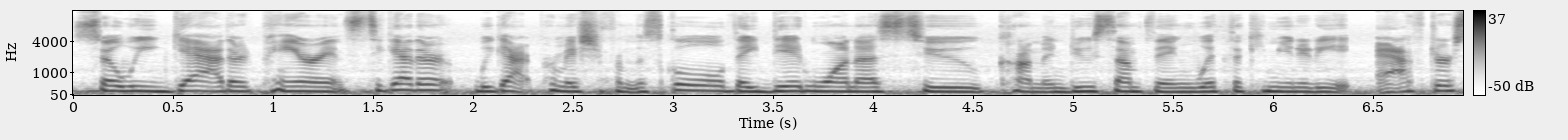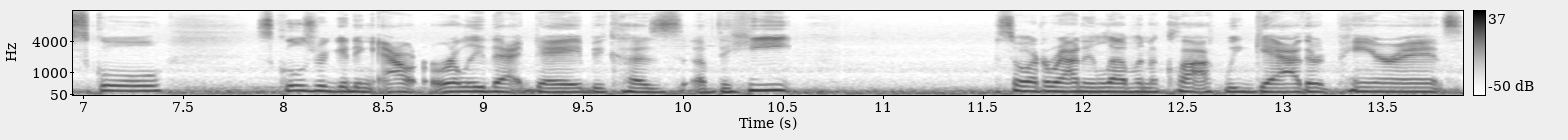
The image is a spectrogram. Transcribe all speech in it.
So we gathered parents together. We got permission from the school. They did want us to come and do something with the community after school. Schools were getting out early that day because of the heat. So at around 11 o'clock, we gathered parents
